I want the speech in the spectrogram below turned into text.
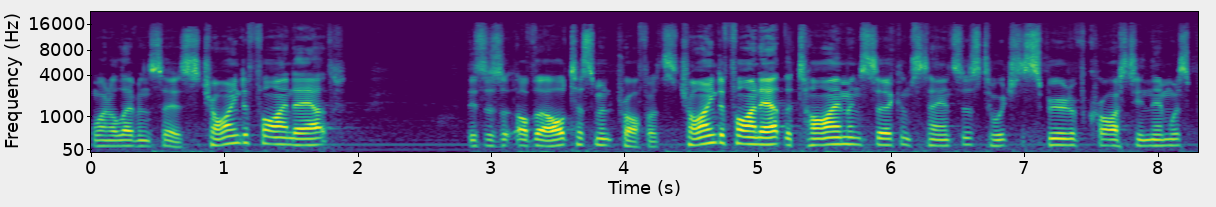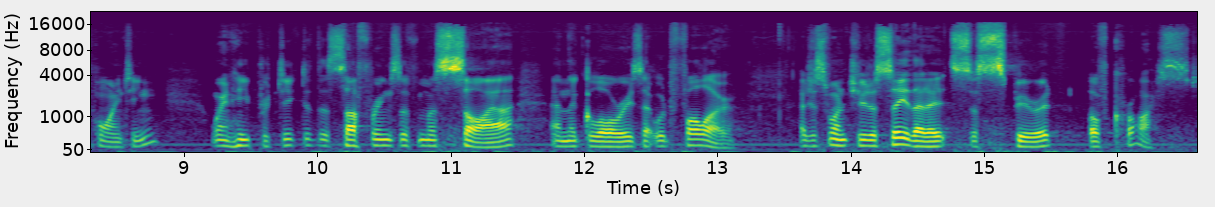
1:11 says, trying to find out this is of the Old Testament prophets, trying to find out the time and circumstances to which the Spirit of Christ in them was pointing when he predicted the sufferings of Messiah and the glories that would follow. I just want you to see that it's the Spirit of Christ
